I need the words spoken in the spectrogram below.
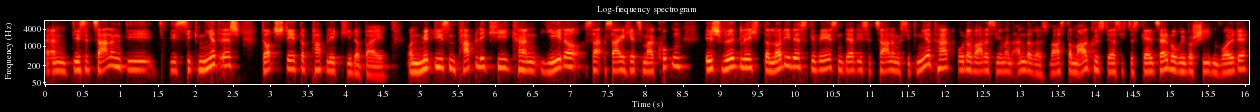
ähm, diese Zahlung, die, die signiert ist, dort steht der Public Key dabei. Und mit diesem Public Key kann jeder, sa sage ich jetzt mal, gucken, ist wirklich der Lotti das gewesen, der diese Zahlung signiert hat, oder war das jemand anderes? War es der Markus, der sich das Geld selber rüberschieben wollte?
